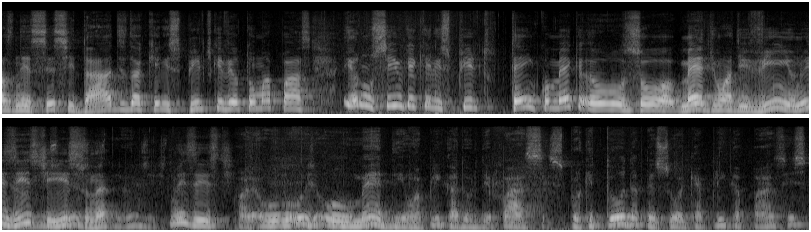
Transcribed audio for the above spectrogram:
as necessidades daquele espírito que veio tomar paz. Eu não sei o que aquele espírito tem, como é que eu sou médium adivinho? Não existe não, isso, né? Não existe. Não existe. Olha, o, o, o médium aplicador de passes, porque toda pessoa que aplica passes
